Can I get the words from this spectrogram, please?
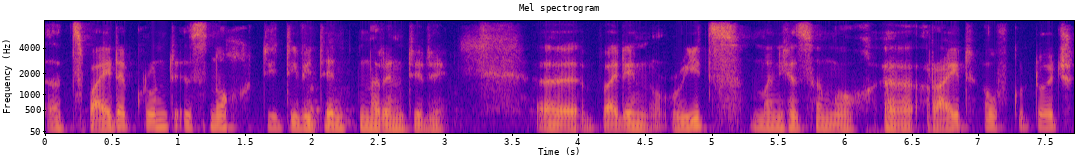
ein, zweiter Grund ist noch die Dividendenrendite. Äh, bei den REITs, manche sagen auch äh, REIT auf gut Deutsch,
